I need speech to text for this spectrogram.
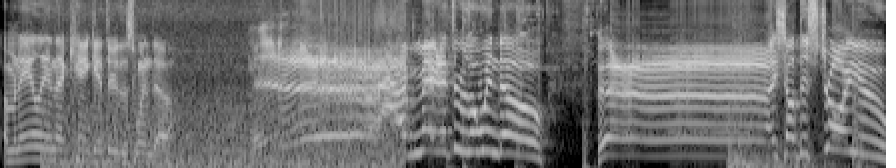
I'm an alien that can't get through this window. Uh, I've made it through the window. Uh, I shall destroy you.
